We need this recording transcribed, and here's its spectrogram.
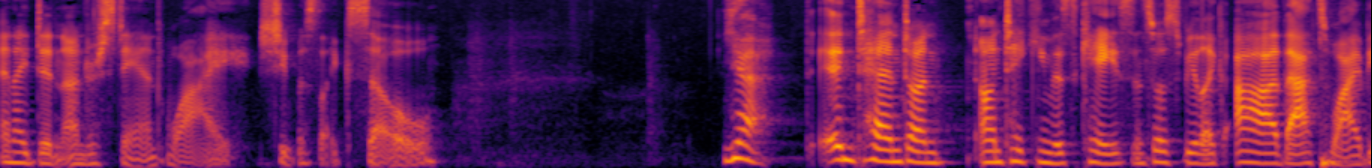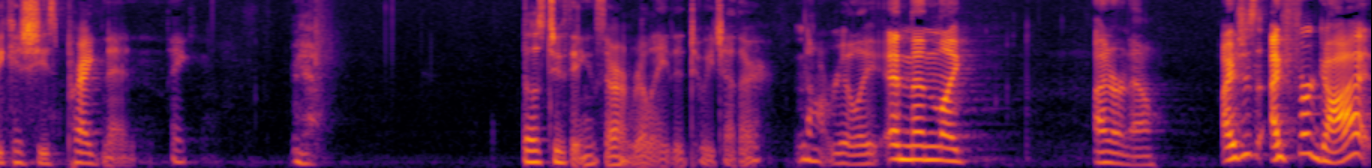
and I didn't understand why she was like so yeah. intent on on taking this case and supposed to be like ah that's why because she's pregnant. Like Yeah. those two things aren't related to each other. Not really. And then like I don't know. I just I forgot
